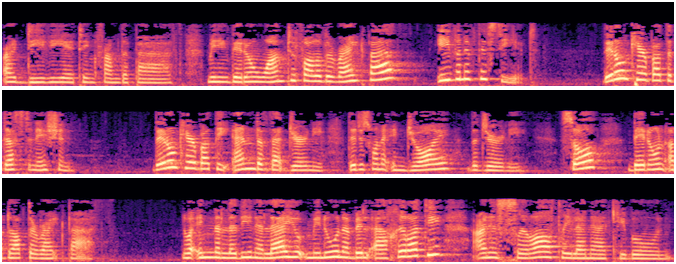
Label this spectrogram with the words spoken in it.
are deviating from the path. Meaning they don't want to follow the right path, even if they see it. They don't care about the destination. They don't care about the end of that journey. They just want to enjoy the journey. So, they don't adopt the right path. وَإِنَّ الَّذِينَ لَا يُؤْمِنُونَ بِالْآخِرَةِ عَنِ الصِّرَاطِ لَنَاكِبُونَ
